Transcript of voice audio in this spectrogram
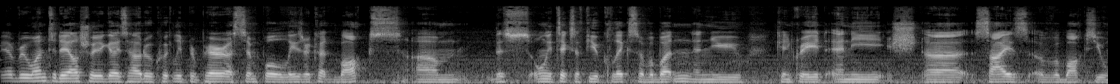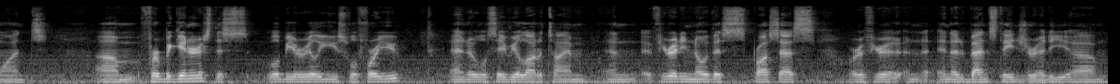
Hey everyone, today I'll show you guys how to quickly prepare a simple laser cut box. Um, this only takes a few clicks of a button and you can create any uh, size of a box you want. Um, for beginners this will be really useful for you and it will save you a lot of time and if you already know this process or if you're in an advanced stage already um,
